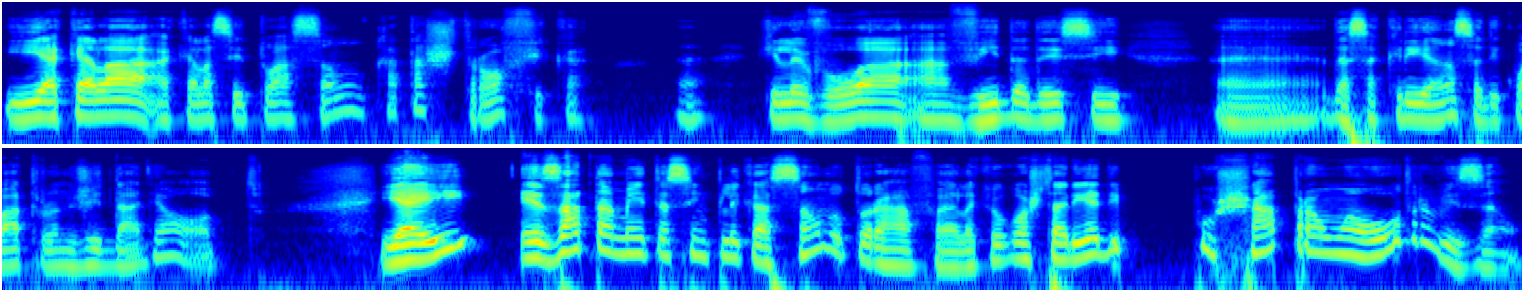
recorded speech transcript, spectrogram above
e aquela, aquela situação catastrófica né, que levou a, a vida desse, é, dessa criança de 4 anos de idade a óbito. E aí, exatamente essa implicação, doutora Rafaela, que eu gostaria de puxar para uma outra visão.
